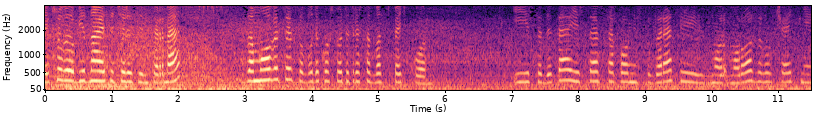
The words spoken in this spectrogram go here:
Якщо ви об'єднаєте через інтернет, замовити, то буде коштувати 325 корм. І сидите, їсте все повністю берете, і морозиво в четні,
